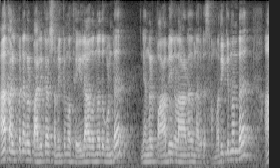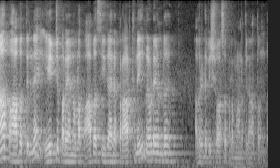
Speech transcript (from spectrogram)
ആ കൽപ്പനകൾ പാലിക്കാൻ ശ്രമിക്കുമ്പോൾ ഫെയിലാകുന്നത് കൊണ്ട് ഞങ്ങൾ പാപികളാണ് എന്ന് അവർ സമ്മതിക്കുന്നുണ്ട്. ആ പാപത്തിനെ ഏറ്റു പറയാനുള്ള പാപസ്വീകാര പ്രാർത്ഥനയും എവിടെയുണ്ട്? അവരുടെ വിശ്വാസ പ്രമാണത്തിനകത്തുണ്ട്.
